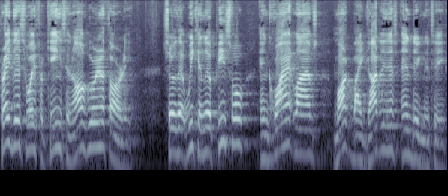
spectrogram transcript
pray this way for kings and all who are in authority, so that we can live peaceful and quiet lives marked by godliness and dignity.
